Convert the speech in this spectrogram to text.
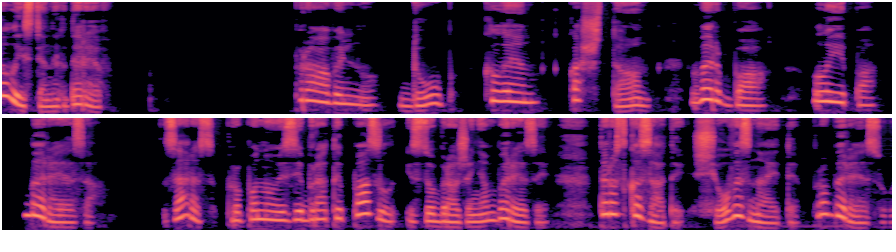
до листяних дерев? Правильно, дуб, клен, каштан, верба, липа, береза. Зараз пропоную зібрати пазл із зображенням берези та розказати, що ви знаєте про березу.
